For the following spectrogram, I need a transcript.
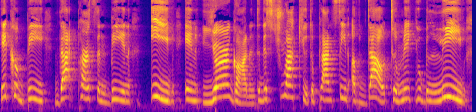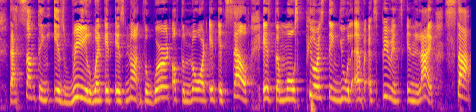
It could be that person being Eve in your garden to distract you, to plant seed of doubt, to make you believe that something is real when it is not. The word of the Lord in itself is the most purest thing you will ever experience in life. Stop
